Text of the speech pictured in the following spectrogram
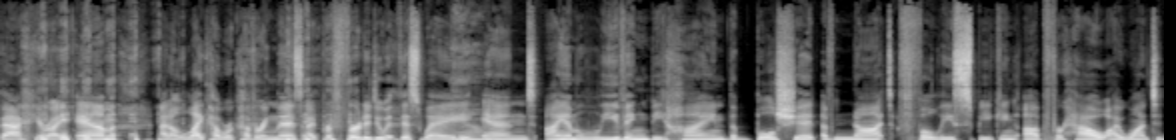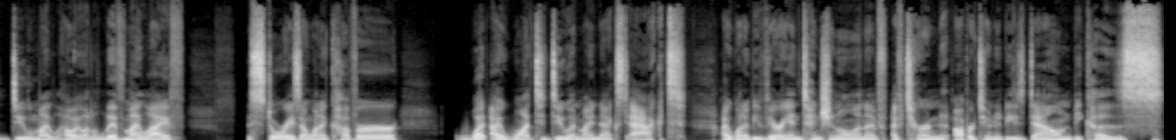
back. Here I am. I don't like how we're covering this. I prefer to do it this way. Yeah. And I am leaving behind the bullshit of not fully speaking up for how I want to do my, how I want to live my life, the stories I want to cover, what I want to do in my next act. I want to be very intentional and I've I've turned opportunities down because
